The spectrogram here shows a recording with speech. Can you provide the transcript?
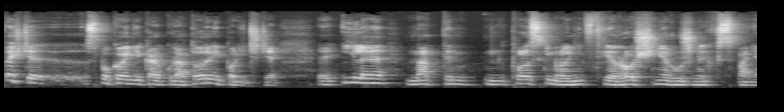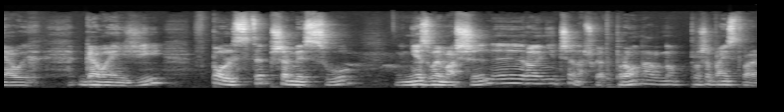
Weźcie e, spokojnie kalkulatory i policzcie, e, ile na tym polskim rolnictwie rośnie różnych wspaniałych gałęzi. W Polsce przemysłu niezłe maszyny rolnicze, na przykład Pronar, no proszę Państwa,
